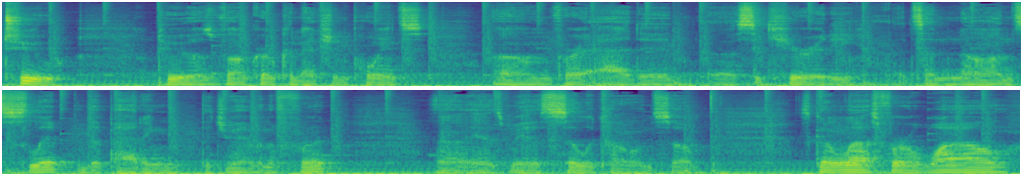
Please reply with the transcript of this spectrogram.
two two of those velcro connection points um, for added uh, security it's a non-slip the padding that you have in the front uh, and it's made of silicone. So it's gonna last for a while.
